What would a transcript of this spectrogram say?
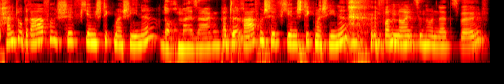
Pantographenschiffchen-Stickmaschine. Nochmal sagen, bitte. Pantographenschiffchen-Stickmaschine von 1912.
